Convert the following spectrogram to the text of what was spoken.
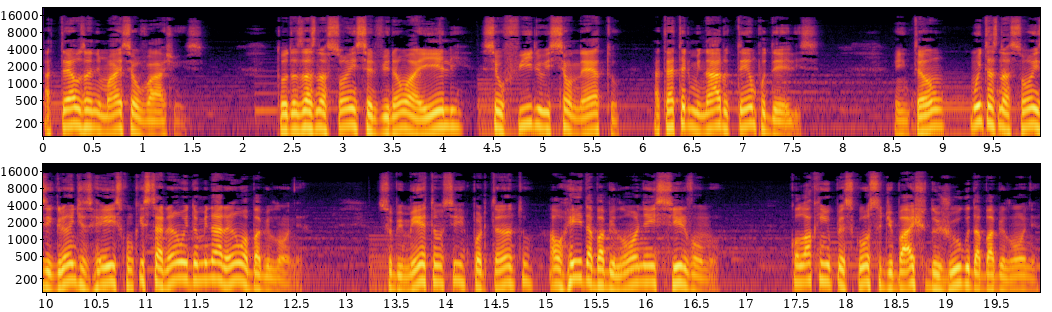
até os animais selvagens. Todas as nações servirão a ele, seu filho e seu neto, até terminar o tempo deles. Então, muitas nações e grandes reis conquistarão e dominarão a Babilônia. Submetam-se, portanto, ao rei da Babilônia e sirvam-no. Coloquem o pescoço debaixo do jugo da Babilônia.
